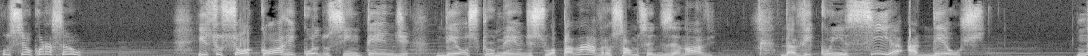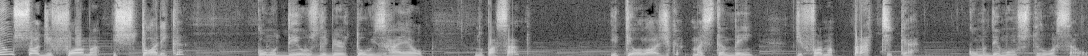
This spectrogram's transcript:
o seu coração. Isso só ocorre quando se entende Deus por meio de Sua palavra, o Salmo 119. Davi conhecia a Deus não só de forma histórica, como Deus libertou Israel no passado, e teológica, mas também de forma prática, como demonstrou a Saul.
